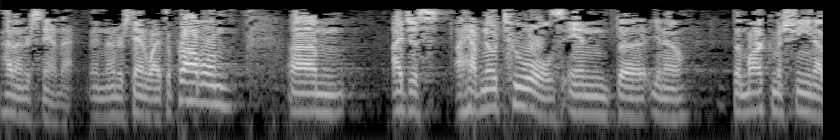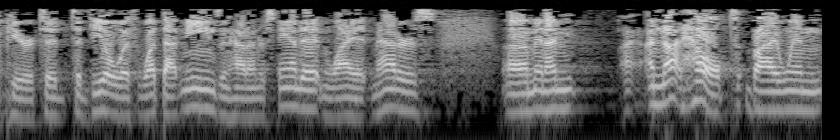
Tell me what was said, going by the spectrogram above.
how to understand that and understand why it's a problem. Um, I just I have no tools in the you know the Marc machine up here to to deal with what that means and how to understand it and why it matters. Um, and I'm I, I'm not helped by when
